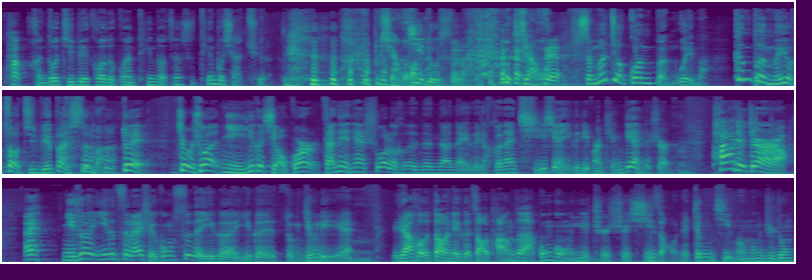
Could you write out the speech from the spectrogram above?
他很多级别高的官听到真是听不下去了，太不像话，嫉妒死了，太不像话。什么叫官本位嘛？根本没有照级别办事嘛。对。就是说，你一个小官儿，咱那天说了河那那哪个河南淇县一个地方停电的事儿，他就这儿啊，哎，你说一个自来水公司的一个一个总经理，然后到那个澡堂子啊，公共浴池是洗澡，这蒸汽蒙蒙之中，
